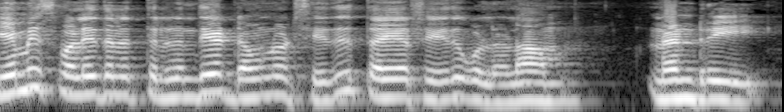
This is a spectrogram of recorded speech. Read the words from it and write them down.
எம்எஸ் வலைதளத்திலிருந்தே டவுன்லோட் செய்து தயார் செய்து கொள்ளலாம். நன்றி.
